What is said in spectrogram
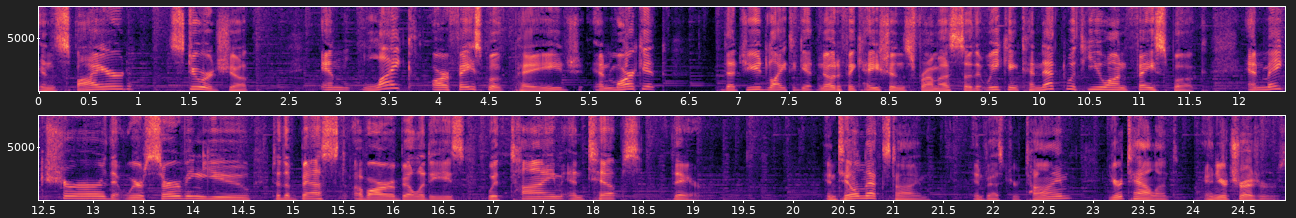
inspired stewardship and like our Facebook page and mark it that you'd like to get notifications from us so that we can connect with you on Facebook and make sure that we're serving you to the best of our abilities with time and tips there. Until next time, invest your time, your talent, and your treasures,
